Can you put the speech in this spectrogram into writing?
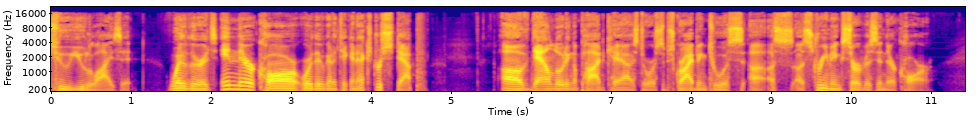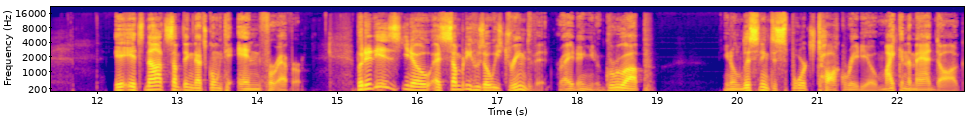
to utilize it, whether it's in their car or they're going to take an extra step of downloading a podcast or subscribing to a, a, a streaming service in their car. It's not something that's going to end forever. But it is, you know, as somebody who's always dreamed of it, right? And you know, grew up, you know, listening to sports talk radio. Mike and the Mad Dog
